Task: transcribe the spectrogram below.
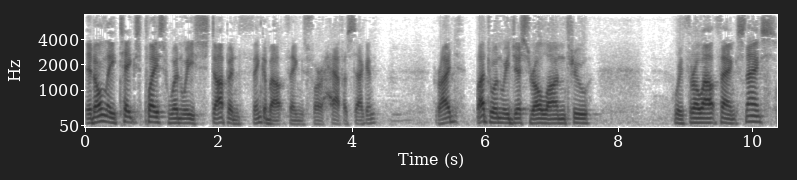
it only takes place when we stop and think about things for half a second, right? But when we just roll on through we throw out thanks, thanks,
